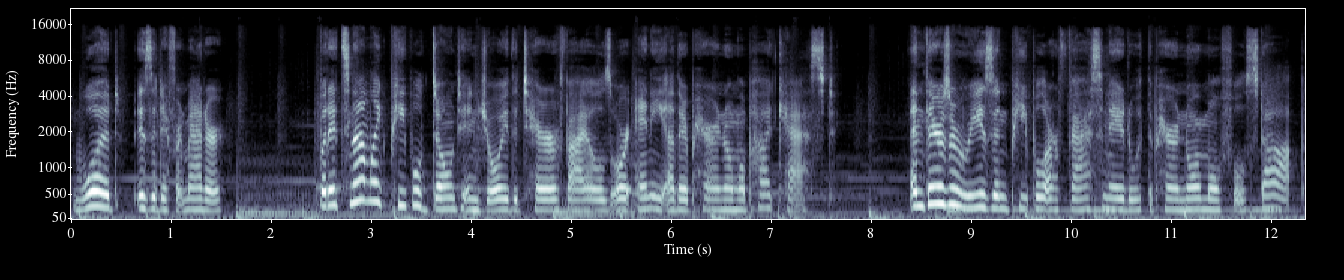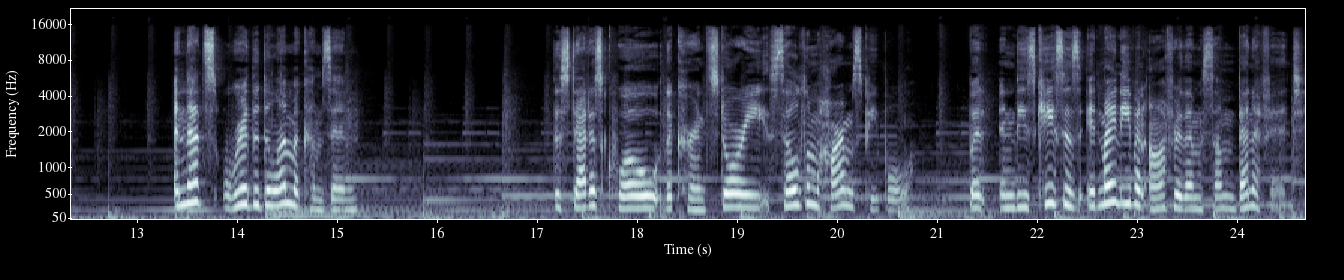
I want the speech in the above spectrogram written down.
Would is a different matter. But it's not like people don't enjoy the Terror Files or any other paranormal podcast. And there's a reason people are fascinated with the paranormal full stop. And that's where the dilemma comes in. The status quo, the current story, seldom harms people, but in these cases, it might even offer them some benefit.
